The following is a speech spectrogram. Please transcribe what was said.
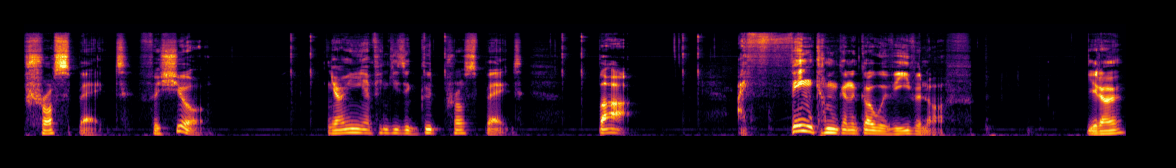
prospect for sure. You know, I think he's a good prospect, but I think I'm gonna go with Ivanov. You know,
